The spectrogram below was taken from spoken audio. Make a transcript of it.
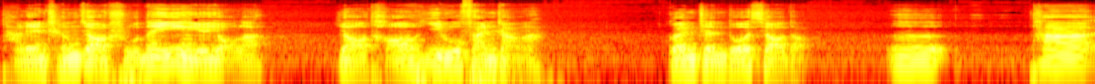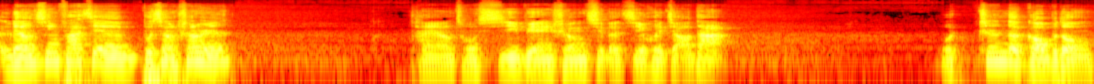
他连成教署内应也有了，要逃易如反掌啊！关振铎笑道：“呃，他良心发现，不想伤人。太阳从西边升起的机会较大。我真的搞不懂，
